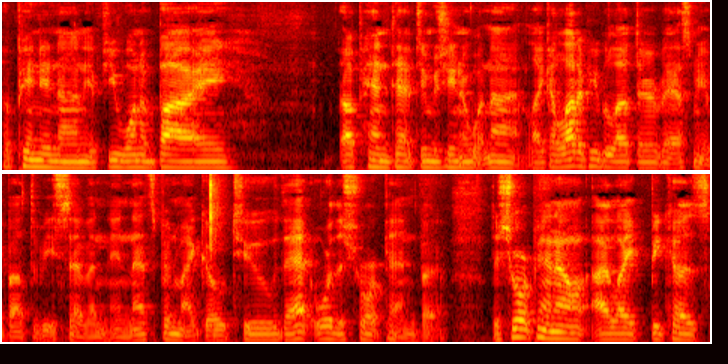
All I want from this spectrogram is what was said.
opinion on if you want to buy a pen tattoo machine or whatnot. Like a lot of people out there have asked me about the V7 and that's been my go-to, that or the short pen. But the short pen I, I like because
